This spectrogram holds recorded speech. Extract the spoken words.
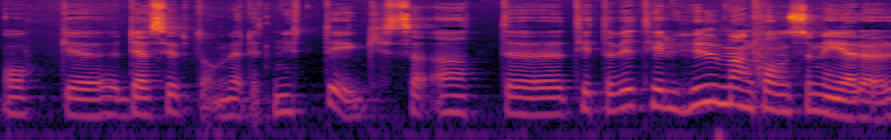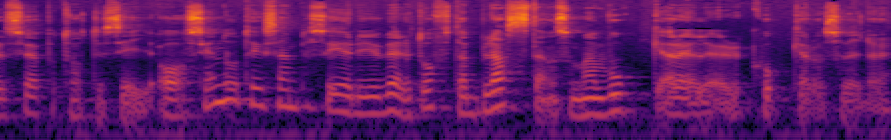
och eh, dessutom väldigt nyttig. Så att eh, tittar vi till hur man konsumerar sötpotatis i Asien då till exempel så är det ju väldigt ofta blasten som man vokar eller kokar och så vidare.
